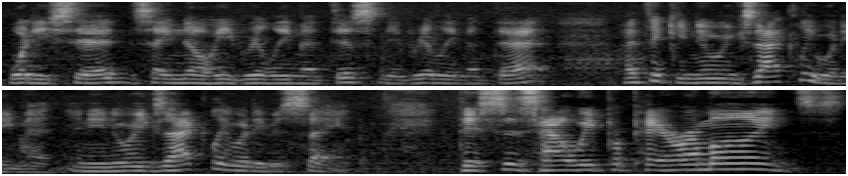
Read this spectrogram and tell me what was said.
what he said and say, no, he really meant this and he really meant that? I think he knew exactly what he meant and he knew exactly what he was saying. This is how we prepare our minds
